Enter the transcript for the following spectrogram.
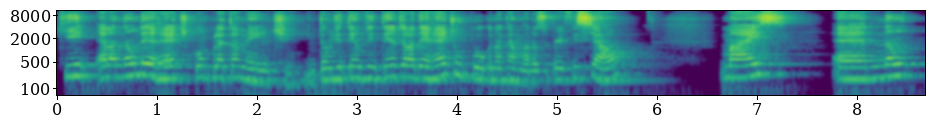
que ela não derrete completamente. Então, de tempos em tempos, ela derrete um pouco na camada superficial, mas é, não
